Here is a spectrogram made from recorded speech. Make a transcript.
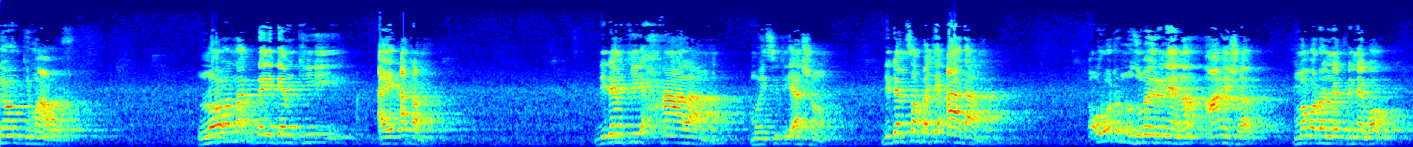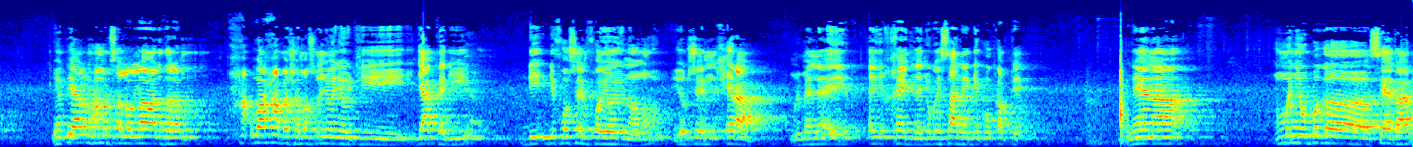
ñoom ci maaruf loola nag day dem ci ay atam di dem ci xaalaam mooy situation di dem sax ba ci aadaam Urwa ibn Zubayr nee na Aïcha moo ko doon nekk di ne ko yonent yàlla Muhammad sallallahu alayhi wa sallam waa Habasha mas nañoo ñëw ci jàkka ji di di fo seen fo yooyu noonu yor seen xiraab lu mel ne ay ay xeej la ñu koy sànni di ko capté nee na ma ñëw bëgg a seetaan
